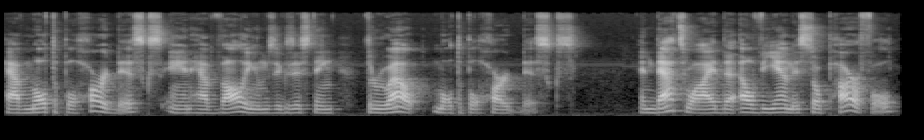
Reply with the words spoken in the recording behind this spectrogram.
have multiple hard disks and have volumes existing throughout multiple hard disks. And that's why the LVM is so powerful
